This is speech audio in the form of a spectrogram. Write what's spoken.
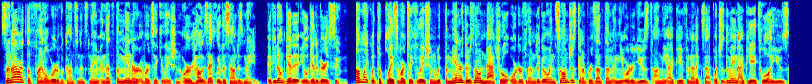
So now we're at the final word of a consonant's name, and that's the manner of articulation, or how exactly the sound is made. If you don't get it, you'll get it very soon. Unlike with the place of articulation, with the manner there's no natural order for them to go in, so I'm just going to present them in the order used on the IPA Phonetics app, which is the main IPA tool I use.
